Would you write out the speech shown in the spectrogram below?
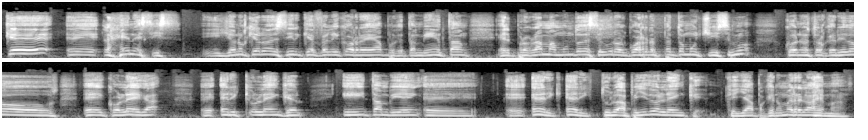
que eh, la Génesis, y yo no quiero decir que es Félix Correa, porque también está el programa Mundo de Seguro, el cual respeto muchísimo, con nuestro querido eh, colega eh, Eric Lenker y también eh, Eric, Eric, tu apellido es Lenker, que ya, para que no me relaje más,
